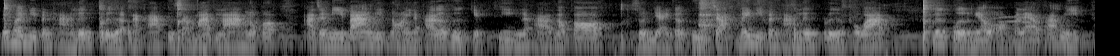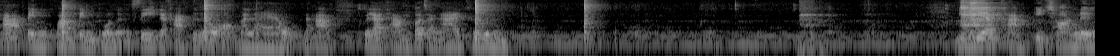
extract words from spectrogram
ไม่ค่อยมีปัญหาเรื่องเปลือกนะคะ คือสามารถล้างแล้วก็อาจจะมีบ้างนิดหน่อยนะคะ ก็คือเก็บทิ้งนะคะ แล้วก็ส่วนใหญ่ก็คือจะไม่มีปัญหาเรื่องเปลือก เพราะว่าเรื่องเปลือกเนี่ยเอาออกมาแล้ว ถ้ามีถ้าเป็นความเป็นถั่วเหลืองซีกนะคะ คือเอาออกมาแล้วนะคะ เวลาทำก็จะง่ายขึ้นดีเยี่ยมค่ะ อีกช้อนหนึ่ง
